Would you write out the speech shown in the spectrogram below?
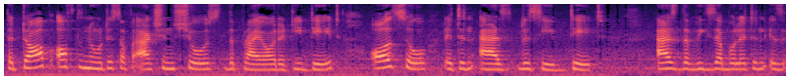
The top of the notice of action shows the priority date, also written as received date. As the visa bulletin is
